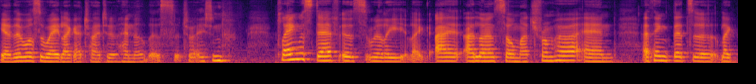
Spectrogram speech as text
yeah, there was a way like I tried to handle this situation. Playing with Steph is really like I I learned so much from her and I think that's a like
